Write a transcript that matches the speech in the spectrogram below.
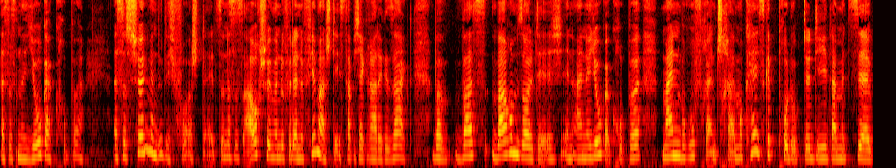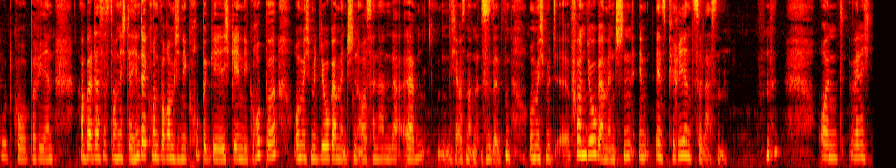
Es ist eine Yoga-Gruppe. Es ist schön, wenn du dich vorstellst und es ist auch schön, wenn du für deine Firma stehst, habe ich ja gerade gesagt. Aber was, warum sollte ich in eine Yoga-Gruppe meinen Beruf reinschreiben? Okay, es gibt Produkte, die damit sehr gut kooperieren, aber das ist doch nicht der Hintergrund, warum ich in die Gruppe gehe. Ich gehe in die Gruppe, um mich mit Yoga-Menschen auseinander, ähm, nicht auseinanderzusetzen, um mich mit von Yoga-Menschen in, inspirieren zu lassen. Und wenn ich,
